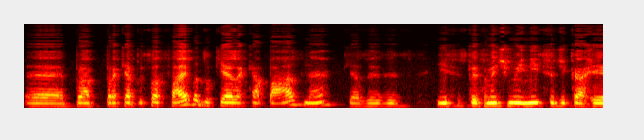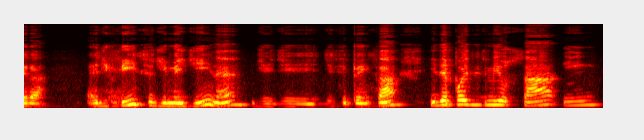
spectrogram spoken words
é, para que a pessoa saiba do que ela é capaz, né? Que às vezes, isso especialmente no início de carreira, é difícil de medir, né? De, de, de se pensar. E depois esmiuçar em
